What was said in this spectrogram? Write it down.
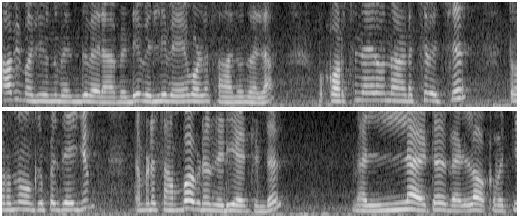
ആവി മതി ഒന്ന് വെന്ത് വരാൻ വേണ്ടി. വലിയ വേവുള്ള സാധനമൊന്നുമല്ല. അപ്പോൾ കുറച്ച് നേരം ഒന്ന് അടച്ച് വെച്ച് തുറന്ന് നോക്കിയപ്പോഴത്തേക്കും നമ്മുടെ സംഭവം ഇവിടെ റെഡി ആയിട്ടുണ്ട്. നല്ലതായിട്ട് വെള്ളമൊക്കെ വറ്റി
